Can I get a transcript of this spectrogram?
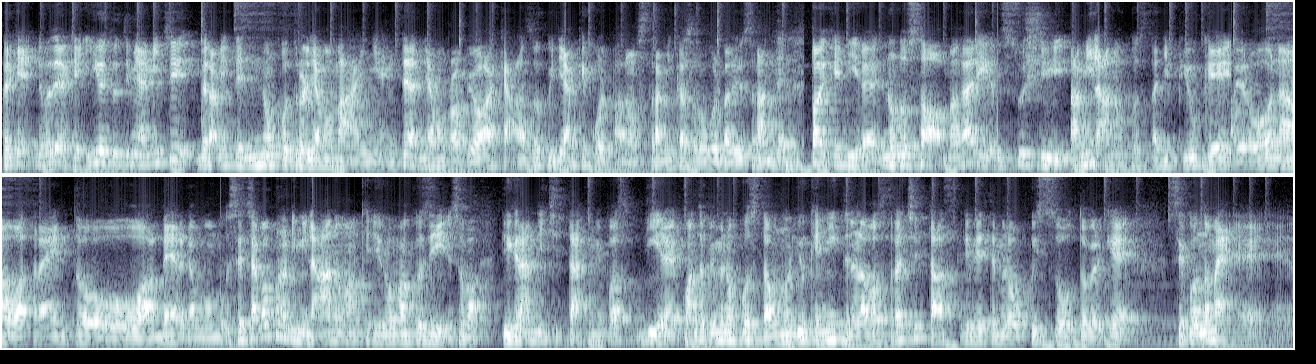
perché devo dire che io e tutti i miei amici veramente non controlliamo mai niente andiamo proprio a caso quindi è anche colpa nostra mica solo colpa del ristorante. Poi che dire non lo so magari il sushi a Milano costa di più che a Verona o a Trento o a Bergamo. Se c'è qualcuno di Milano o anche di Roma così insomma di grandi città che mi può dire quanto più o meno costa uno you can eat nella vostra città scrivetemelo qui sotto perché secondo me è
